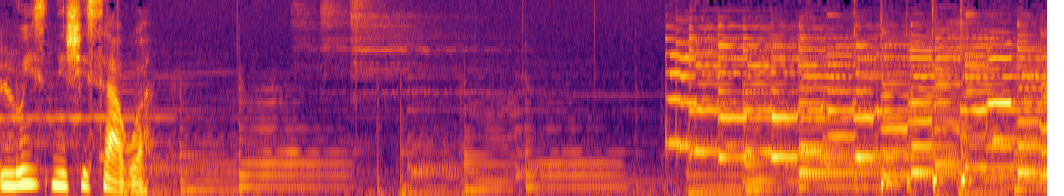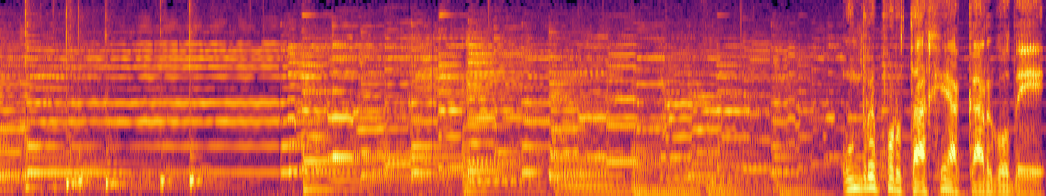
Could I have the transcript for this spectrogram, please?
Luis Nishizawa reportaje a cargo de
